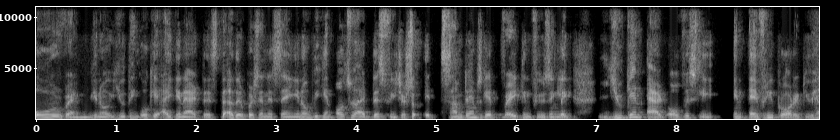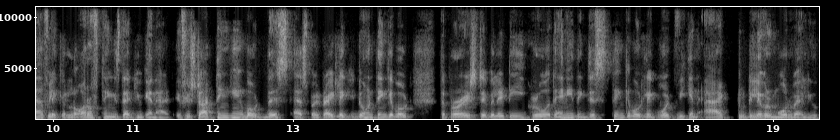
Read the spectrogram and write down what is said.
overwhelmed. You know you think okay i can add this. The other person is saying you know we can also add this feature. So it sometimes get very confusing. Like you can add obviously in every product you have like a lot of things that you can add. If you start thinking about this aspect right like you don't think about the product stability growth anything. Just think about like what we can add to deliver more value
